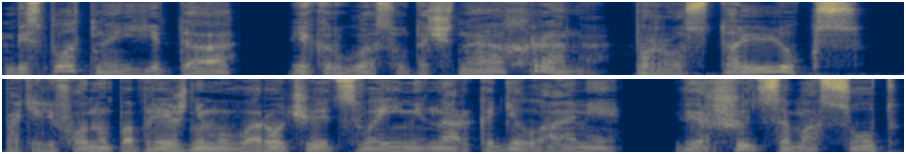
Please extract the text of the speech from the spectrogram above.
Бесплатная еда и круглосуточная охрана. Просто люкс. По телефону по-прежнему ворочает своими наркоделами, вершит самосуд,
